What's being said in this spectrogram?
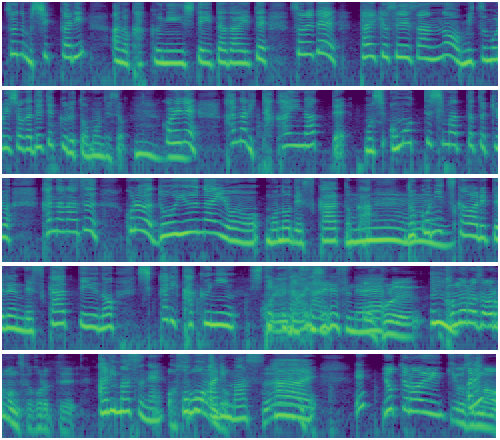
それでもしっかりあの確認していただいてそれで退去生産の見積書が出てくると思うんですよ。うんこれねかなり高いなってもし思ってしまった時は必ずこれはどういう内容のものですかとかうんどこに使われてるんですかっていうのをしっかり確認してください。大事ですおねこ。れ必ずあるもんですかこれってありますね。ほあそうなんだ。ぼあります。へー。はい。やってない気がするな。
